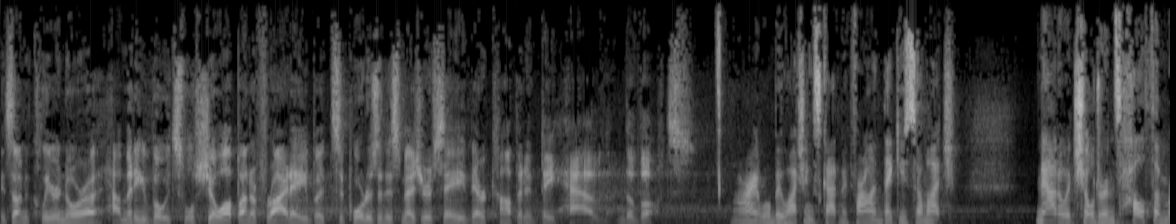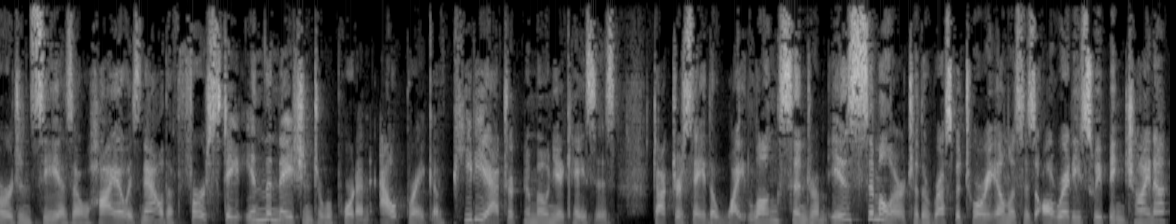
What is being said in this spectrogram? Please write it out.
It's unclear, Norah, how many votes will show up on a Friday, but supporters of this measure say they're confident they have the votes. All right, we'll be watching Scott MacFarlane, Thank you so much. Now to a children's health emergency as Ohio is now the first state in the nation to report an outbreak of pediatric pneumonia cases. Doctors say the white lung syndrome is similar to the respiratory illnesses already sweeping China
